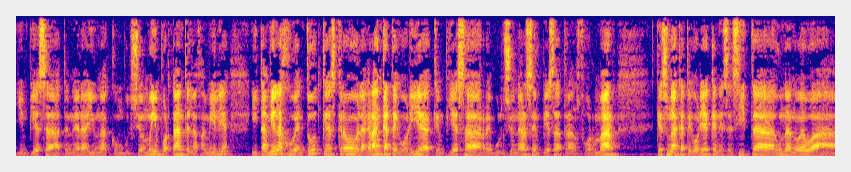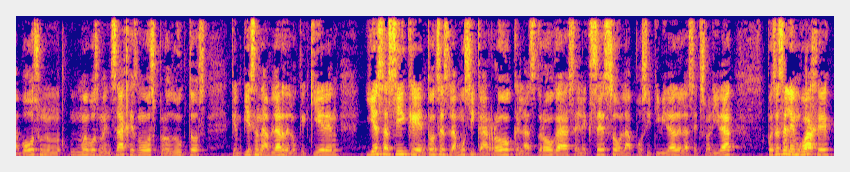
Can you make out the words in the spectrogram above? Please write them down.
y empieza a tener ahí una convulsión muy importante en la familia, y también la juventud, que es creo la gran categoría que empieza a revolucionarse, empieza a transformar, que es una categoría que necesita una nueva voz, nuevos mensajes, nuevos productos, que empiezan a hablar de lo que quieren. Y es así que entonces la música rock, las drogas, el exceso, la positividad de la sexualidad, pues es el lenguaje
